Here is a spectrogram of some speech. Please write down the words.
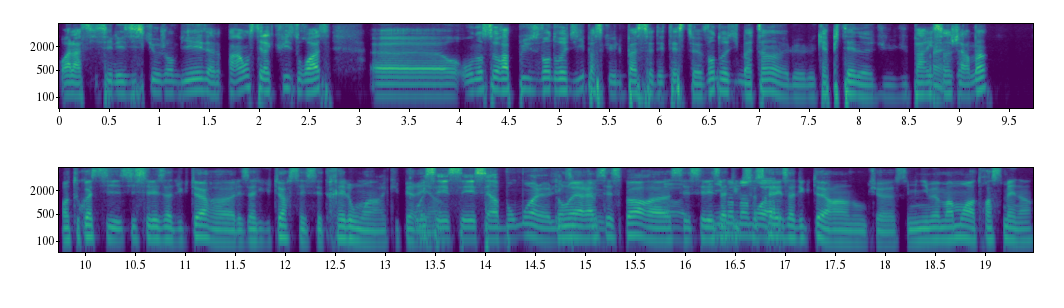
voilà, si c'est les ischio-jambiers, apparemment c'était la cuisse droite. on en saura plus vendredi parce qu'il passe des tests vendredi matin, le, capitaine du, Paris Saint-Germain. En tout cas, si, c'est les adducteurs, euh, les adducteurs, c'est très long à récupérer. Oui, hein. c'est un bon mois. Selon le RMC Sport, euh, c'est les ce serait les adducteurs. Hein, donc, euh, c'est minimum un mois, trois semaines. Hein.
